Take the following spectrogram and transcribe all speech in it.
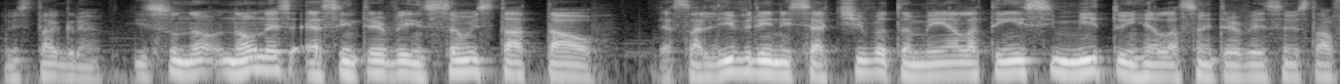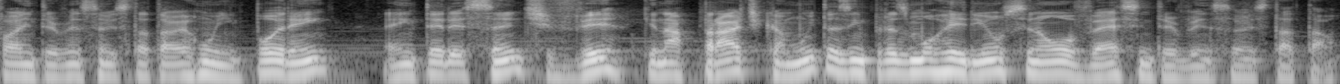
do Instagram. Isso não, não essa intervenção estatal essa livre iniciativa também ela tem esse mito em relação à intervenção estatal. A intervenção estatal é ruim. Porém, é interessante ver que na prática muitas empresas morreriam se não houvesse intervenção estatal.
